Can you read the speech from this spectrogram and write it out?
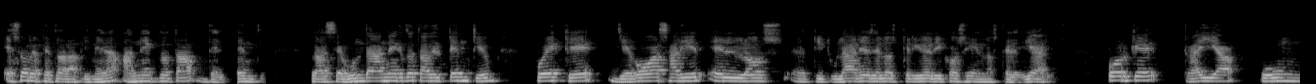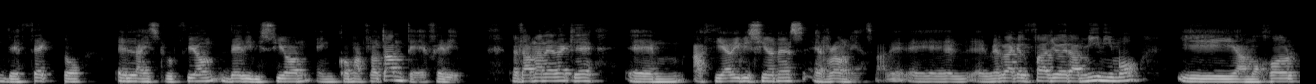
Eso respecto a la primera anécdota del Pentium. La segunda anécdota del Pentium fue que llegó a salir en los eh, titulares de los periódicos y en los telediarios, porque traía un defecto en la instrucción de división en coma flotante, FDIV. De tal manera que em, hacía divisiones erróneas. es verdad que el fallo era mínimo y a lo mejor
